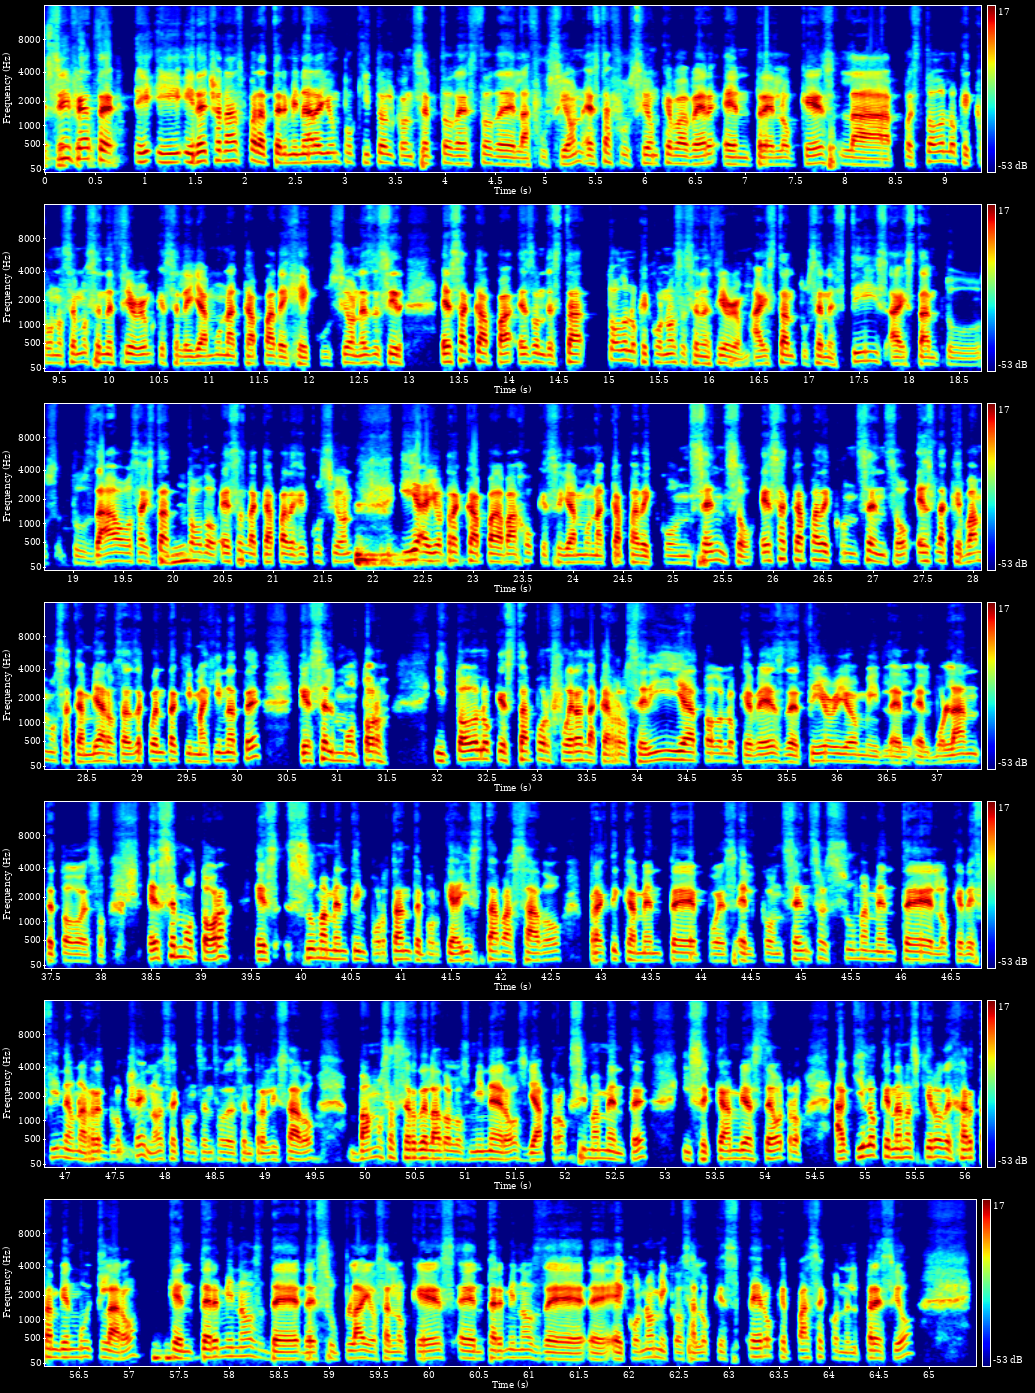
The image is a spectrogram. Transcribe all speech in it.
sí, fíjate, y, y, de hecho, nada más para terminar ahí un poquito el concepto de esto de la fusión, esta fusión que va a haber entre lo que es la, pues todo lo que conocemos en Ethereum, que se le llama una capa de ejecución, es decir, esa capa es donde está todo lo que conoces en Ethereum. Ahí están tus NFTs, ahí están tus, tus DAOs, ahí está todo. Esa es la capa de ejecución. Y hay otra capa abajo que se llama una capa de consenso. Esa capa de consenso es la que vamos a cambiar. O sea, haz de cuenta que imagínate que es el motor y todo lo que está por fuera es la carrocería, todo lo que ves de Ethereum y el, el volante, todo eso. Ese motor es sumamente importante porque ahí está basado prácticamente, pues el consenso es sumamente lo que define una red blockchain, ¿no? Ese consenso descentralizado. Vamos a hacer de lado a los mineros ya próximamente y se cambia este otro. Aquí lo que nada más quiero dejar también muy claro, que en términos de, supply, o sea, en lo que es en términos de, de económicos, a lo que espero que pase con el precio,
